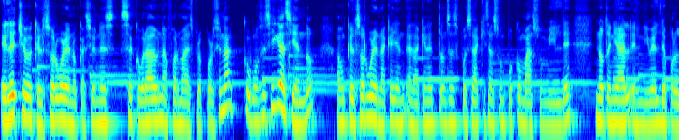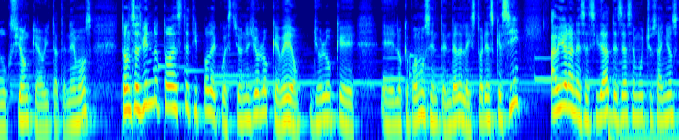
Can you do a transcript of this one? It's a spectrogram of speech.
el hecho de que el software en ocasiones se cobraba de una forma desproporcional, como se sigue haciendo, aunque el software en aquel, en aquel entonces pues era quizás un poco más humilde, no tenía el, nivel de producción que ahorita tenemos. Entonces, viendo todo este tipo de cuestiones, yo lo que veo, yo lo que, eh, lo que podemos entender de la historia es que sí, había la necesidad desde hace muchos años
